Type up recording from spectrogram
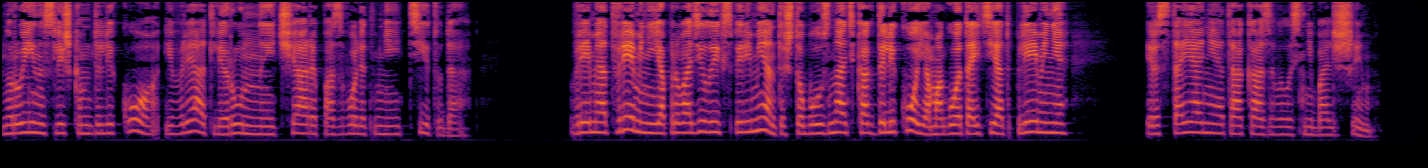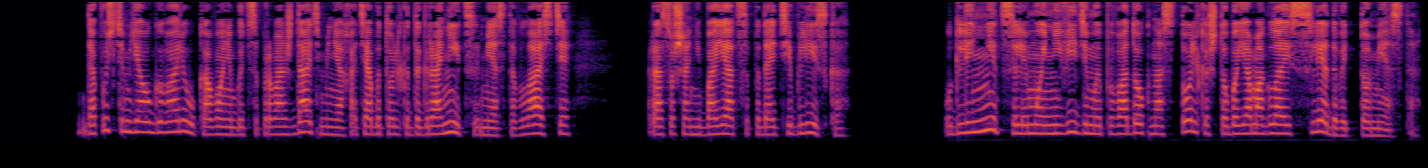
Но руины слишком далеко, и вряд ли рунные чары позволят мне идти туда. Время от времени я проводила эксперименты, чтобы узнать, как далеко я могу отойти от племени, и расстояние это оказывалось небольшим. Допустим, я уговорю кого-нибудь сопровождать меня хотя бы только до границы места власти, раз уж они боятся подойти близко. Удлинится ли мой невидимый поводок настолько, чтобы я могла исследовать то место?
